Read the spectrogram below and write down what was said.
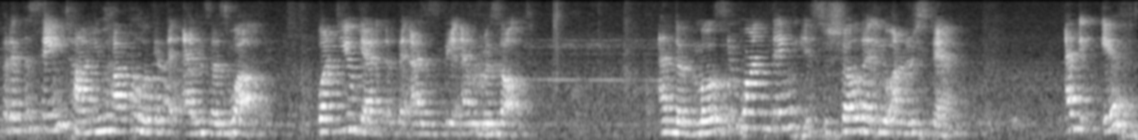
But at the same time, you have to look at the ends as well. What do you get the, as the end result? And the most important thing is to show that you understand. And if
